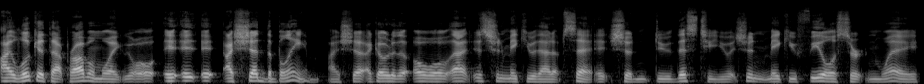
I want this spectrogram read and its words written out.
I look at that problem like, well, it, it, it, I shed the blame. I shed, I go to the, oh, well, that it shouldn't make you that upset. It shouldn't do this to you. It shouldn't make you feel a certain way.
